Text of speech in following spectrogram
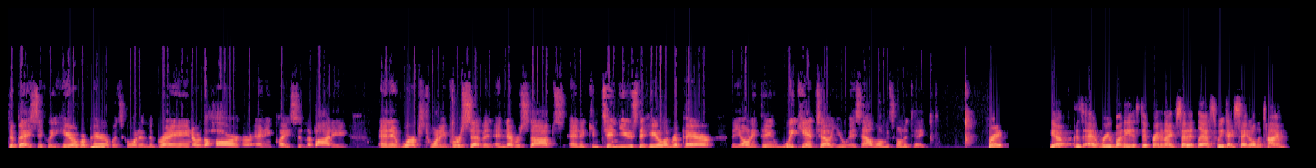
to basically heal, repair what's going in the brain or the heart or any place in the body. And it works 24 7 and never stops. And it continues to heal and repair. The only thing we can't tell you is how long it's going to take. Right. Yep. Because everybody is different. And I've said it last week, I say it all the time.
